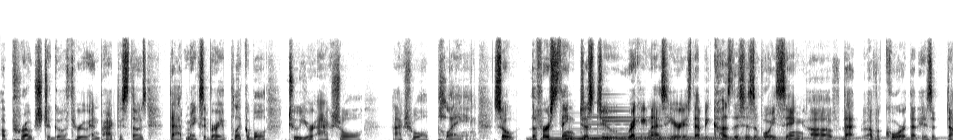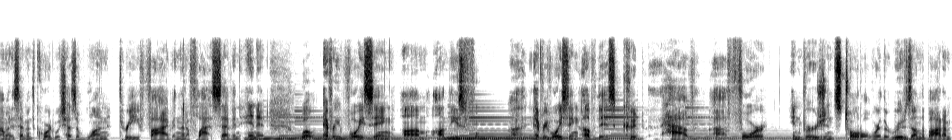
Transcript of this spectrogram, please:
approach to go through and practice those. That makes it very applicable to your actual actual playing. So the first thing just to recognize here is that because this is a voicing of that of a chord that is a dominant seventh chord, which has a one, three, five, and then a flat seven in it. Well, every voicing um, on these, uh, every voicing of this could have uh, four inversions total, where the root is on the bottom,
